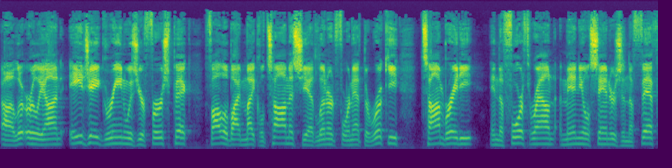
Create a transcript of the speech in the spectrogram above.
uh, early on. AJ Green was your first pick, followed by Michael Thomas. You had Leonard Fournette, the rookie, Tom Brady in the fourth round, Emmanuel Sanders in the fifth.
